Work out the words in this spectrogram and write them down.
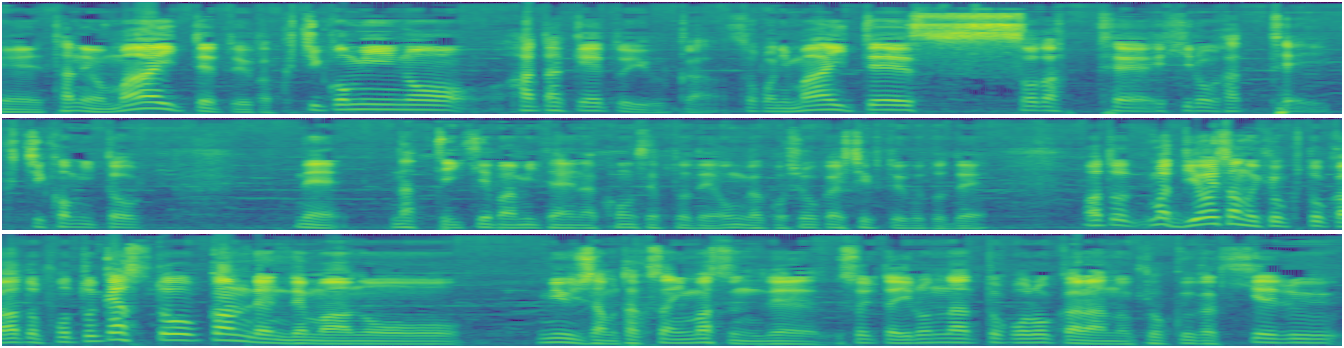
えー、種をまいてというか口コミの畑というかそこにまいて育って広がって口コミと、ね、なっていけばみたいなコンセプトで音楽を紹介していくということであと、まあ、DY さんの曲とかあとポッドキャスト関連でもあのミュージシャンもたくさんいますんでそういったいろんなところからの曲が聴ける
